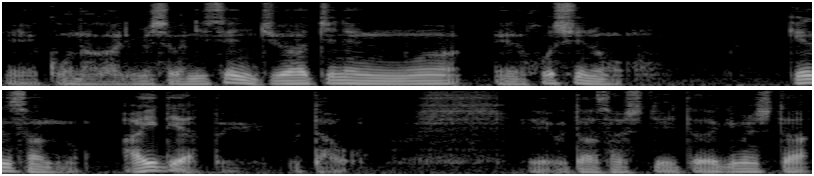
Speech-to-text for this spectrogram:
えー、コーナーがありましたが2018年は、えー、星野源さんの「アイデア」という歌を、えー、歌わさせていただきました。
